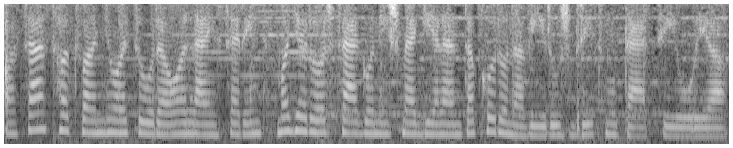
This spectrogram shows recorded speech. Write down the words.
A 168 óra online szerint Magyarországon is megjelent a koronavírus brit mutációja.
